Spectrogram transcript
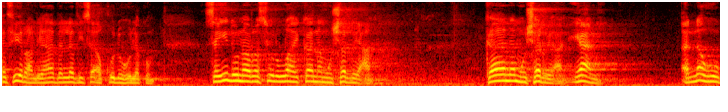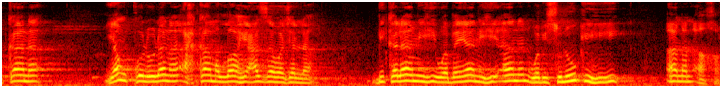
كثيرة لهذا الذي سأقوله لكم. سيدنا رسول الله كان مشرعا. كان مشرعا. يعني أنه كان ينقل لنا أحكام الله عز وجل بكلامه وبيانه آنا وبسلوكه آنا آخر.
